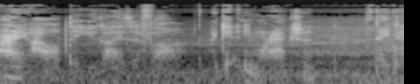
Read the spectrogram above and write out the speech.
Alright, I'll update you guys if uh, I get any more action. Stay tuned.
